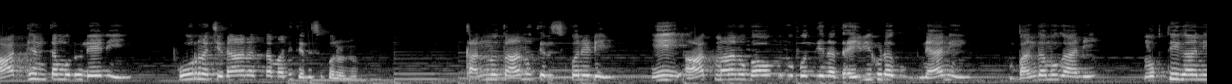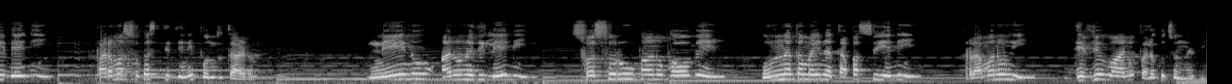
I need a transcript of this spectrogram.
ఆద్యంతములు లేని పూర్ణ చిదానందమని తెలుసుకొనును. తన్ను తాను తెలుసుకొనిడి ఈ ఆత్మానుభవమును పొందిన దైవికుడకు జ్ఞాని బంధము గాని ముక్తి గాని లేని పరమ సుఖస్థితిని పొందుతాడు. నేను అనునది లేని స్వస్వరూపానుభవమే ఉన్నతమైన తపస్సు అని రమణుని దివ్యవాణి పలుకుచున్నది.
